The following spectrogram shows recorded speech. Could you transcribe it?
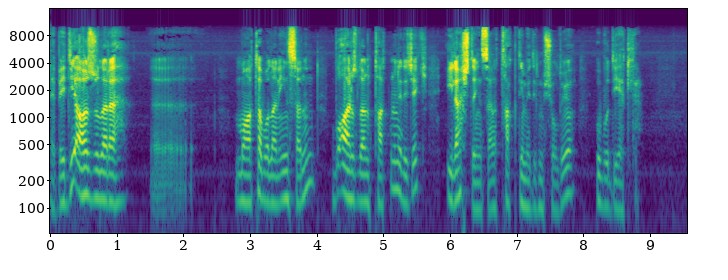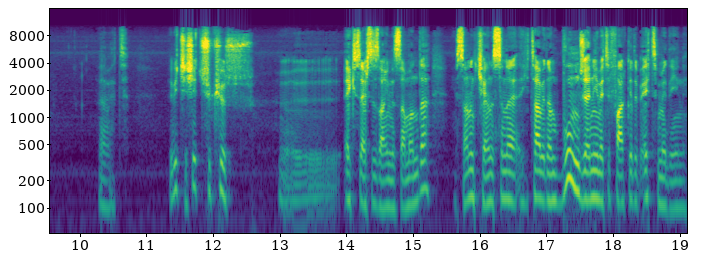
ebedi arzulara e, muhatap olan insanın bu arzularını tatmin edecek ilaç da insana takdim edilmiş oluyor ubudiyetle. Evet. bir çeşit şükür e, egzersiz aynı zamanda insanın kendisine hitap eden bunca nimeti fark edip etmediğini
